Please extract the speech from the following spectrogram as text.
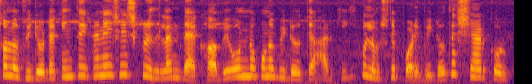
চলো ভিডিওটা কিন্তু এখানেই শেষ করে দিলাম, দেখা হবে অন্য কোনো ভিডিওতে। আর কী কী করলাম সেটা পরে ভিডিওতে শেয়ার করব।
